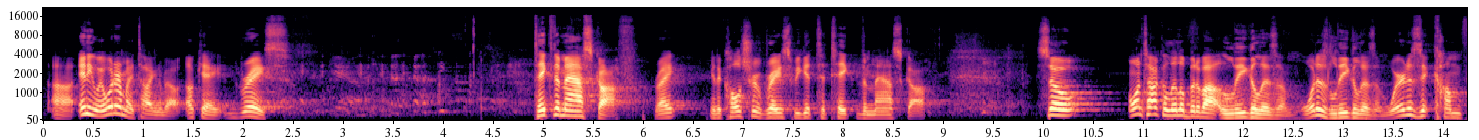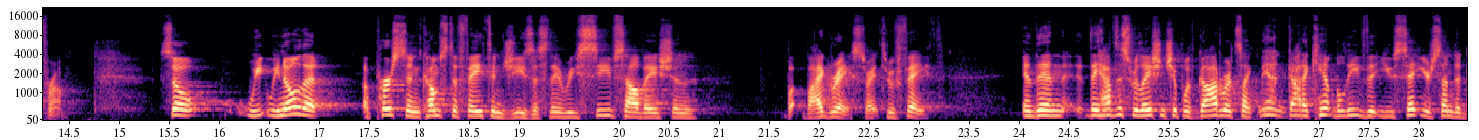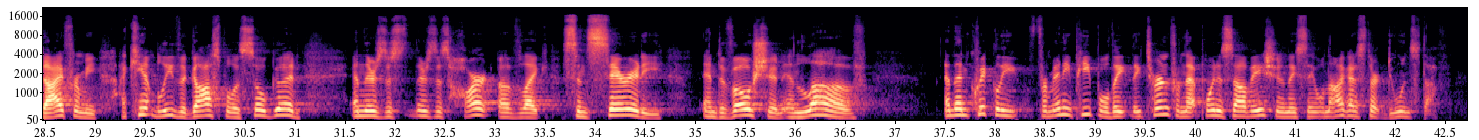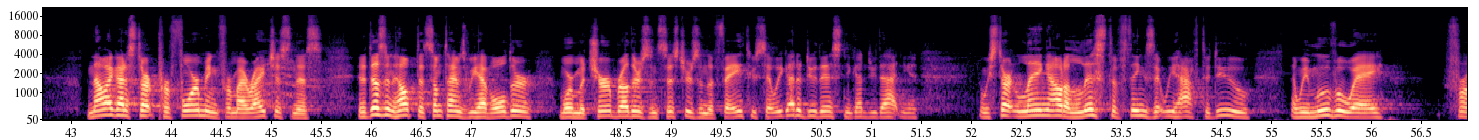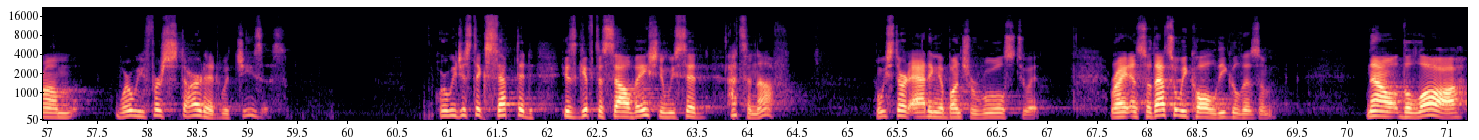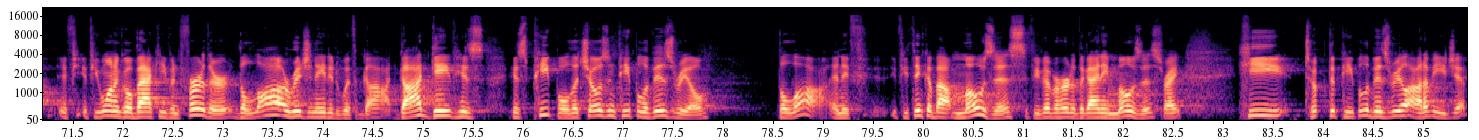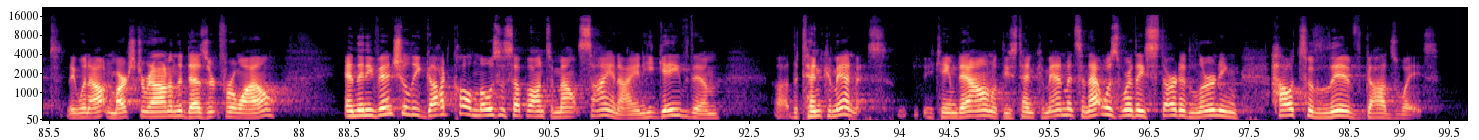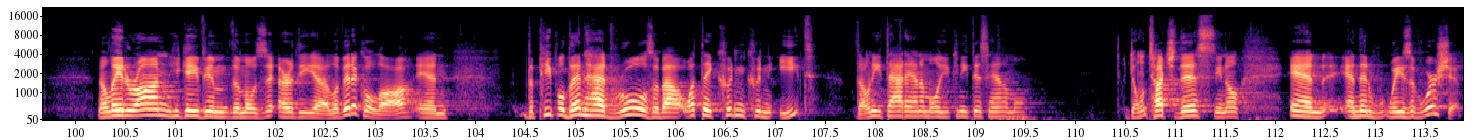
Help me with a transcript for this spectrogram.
uh, anyway, what am I talking about? Okay, grace. take the mask off, right? In a culture of grace, we get to take the mask off. So, I want to talk a little bit about legalism. What is legalism? Where does it come from? So, we, we know that a person comes to faith in Jesus, they receive salvation by grace, right, through faith. And then they have this relationship with God where it's like, man, God, I can't believe that you sent your son to die for me. I can't believe the gospel is so good. And there's this, there's this heart of like sincerity and devotion and love. And then quickly, for many people, they, they turn from that point of salvation and they say, well, now I got to start doing stuff. Now I got to start performing for my righteousness. And it doesn't help that sometimes we have older, more mature brothers and sisters in the faith who say, we got to do this and you got to do that. And, and we start laying out a list of things that we have to do, and we move away from where we first started with Jesus. Where we just accepted his gift of salvation and we said, that's enough. And we start adding a bunch of rules to it, right? And so that's what we call legalism. Now, the law, if, if you want to go back even further, the law originated with God. God gave his, his people, the chosen people of Israel, the law. And if, if you think about Moses, if you've ever heard of the guy named Moses, right? He took the people of Israel out of Egypt. They went out and marched around in the desert for a while. And then eventually, God called Moses up onto Mount Sinai and he gave them uh, the Ten Commandments. He came down with these Ten Commandments, and that was where they started learning how to live God's ways. Now, later on, he gave him the, Mose- or the uh, Levitical law, and the people then had rules about what they could and couldn't eat. Don't eat that animal, you can eat this animal. Don't touch this, you know. And, and then ways of worship.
